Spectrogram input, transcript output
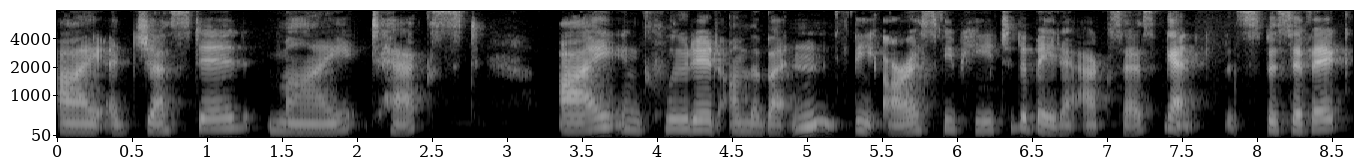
I adjusted my text, I included on the button the RSVP to the beta access. Again, specific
